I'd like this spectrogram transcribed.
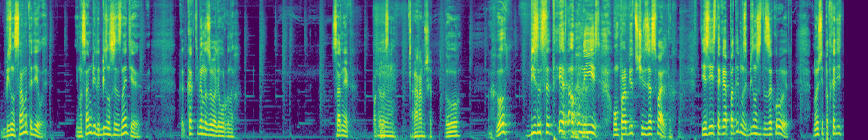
бизнес сам это делает. И на самом деле бизнес, это, знаете, как, как тебя называли в органах? Сорняк по-казахски. Арамшеп. Да. Вот. Бизнес это он и есть. Он пробьется через асфальт. Если есть такая подымность, бизнес это закроет. Но если подходить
